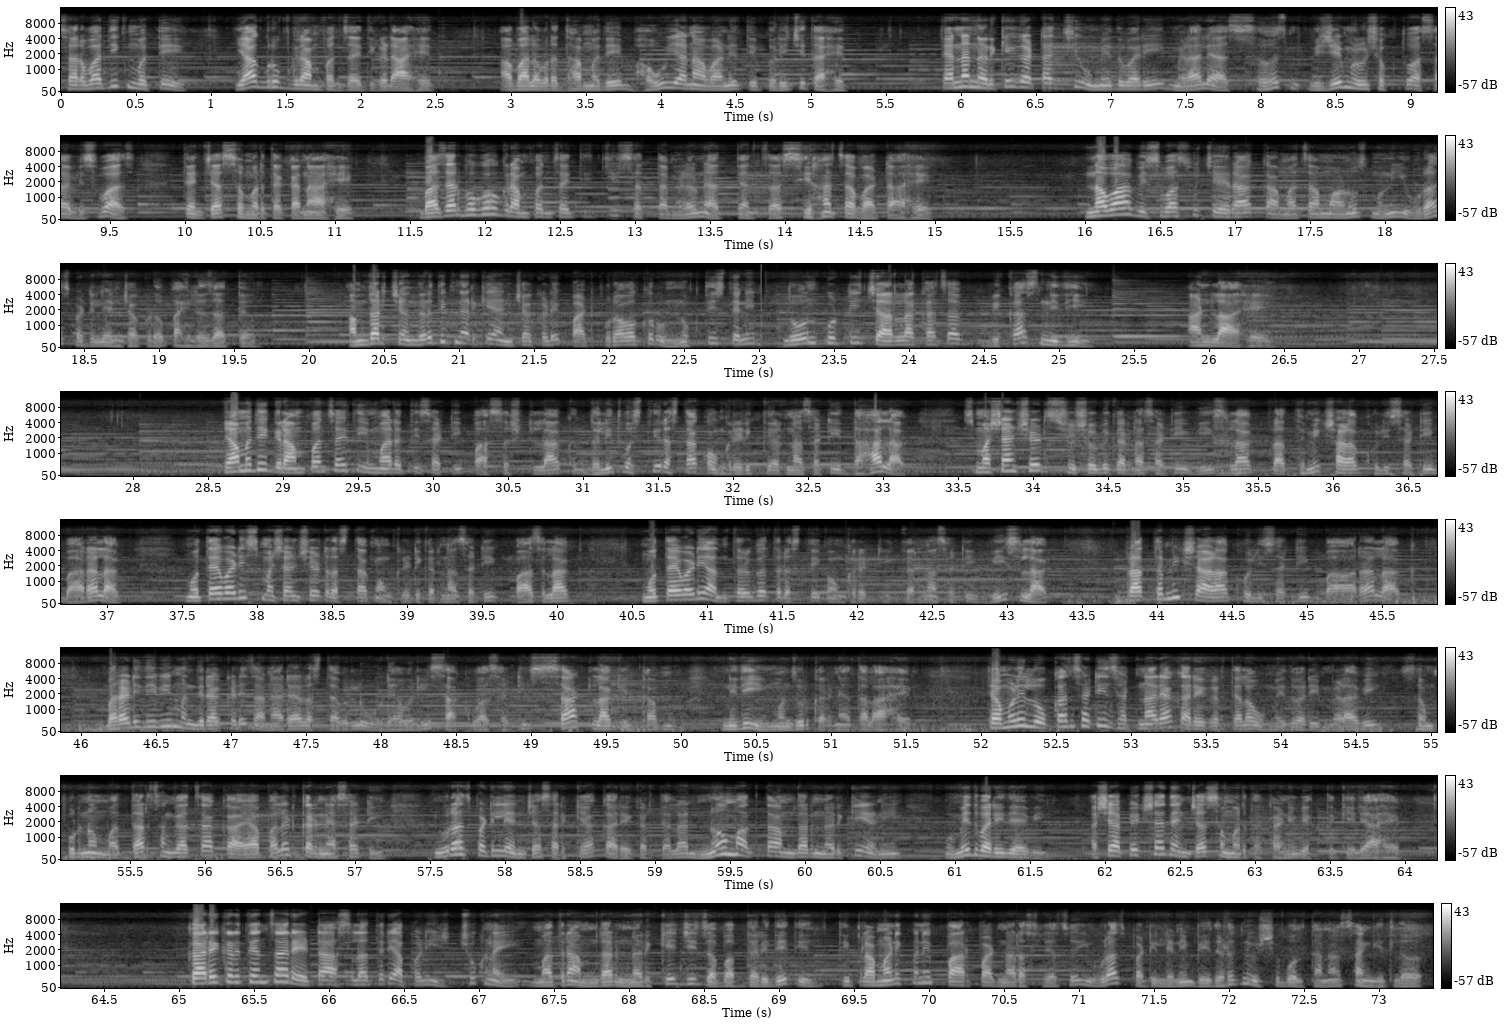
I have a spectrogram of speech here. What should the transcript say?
सर्वाधिक मते या ग्रुप ग्रामपंचायतीकडे आहेत. आबालवृद्धामध्ये भाऊ या नावाने ते परिचित आहेत. त्यांना नरके गटाची उमेदवारी मिळाल्यास सहज विजय मिळू शकतो असा विश्वास त्यांच्या समर्थकांना आहे. बाजारभोगाव ग्रामपंचायतीची सत्ता मिळवण्यात त्यांचा सिंहाचा वाटा आहे. नवा विश्वासू चेहरा कामाचा माणूस म्हणून युवराज पाटील यांच्याकडे पाहिलं जातं. आमदार चंद्रदीप नरके यांच्याकडे पाठपुरावा करून नुकतीच त्यांनी दोन कोटी चार लाखाचा विकास निधी आणला आहे. यामध्ये ग्रामपंचायत इमारतीसाठी पासष्ट लाख दलित वस्ती रस्ता काँक्रिटीकरणासाठी दहा लाख स्मशानशेड सुशोभीकरणासाठी वीस लाख प्राथमिक शाळा खोलीसाठी बारा लाख मोतायवाडी स्मशानशेड रस्ता काँक्रीटीकरणासाठी पाच लाख मोतायवाडी अंतर्गत रस्ते काँक्रिटीकरणासाठी वीस लाख प्राथमिक शाळा खोलीसाठी बारा लाख भराडी देवी मंदिराकडे जाणाऱ्या रस्त्यावरील ओढ्यावरील साकवासाठी साठ लाख इतका निधी मंजूर करण्यात आला आहे. त्यामुळे लोकांसाठी झटणाऱ्या कार्यकर्त्याला उमेदवारी मिळावी संपूर्ण मतदारसंघाचा कायापालट करण्यासाठी युवराज पाटील यांच्यासारख्या कार्यकर्त्याला न मागता आमदार नरके यांनी उमेदवारी द्यावी अशी अपेक्षा त्यांच्या समर्थकांनी व्यक्त केली आहे. कार्यकर्त्यांचा रेटा असला तरी आपण इच्छुक नाही मात्र आमदार नरके जी जबाबदारी देतील ती प्रामाणिकपणे पार पाडणार असल्याचं युवराज पाटील यांनी बेधडक न्यूजशी बोलताना सांगितलं.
